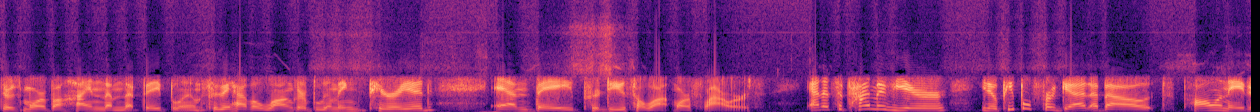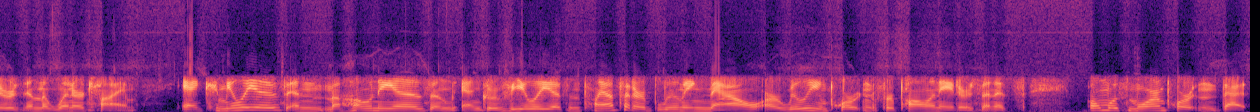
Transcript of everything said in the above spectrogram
there's more behind them that they bloom. So they have a longer blooming period, and they produce a lot more flowers. And it's a time of year, you know, people forget about pollinators in the wintertime. And camellias and mahonias and, and grevilleas and plants that are blooming now are really important for pollinators. And it's almost more important that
